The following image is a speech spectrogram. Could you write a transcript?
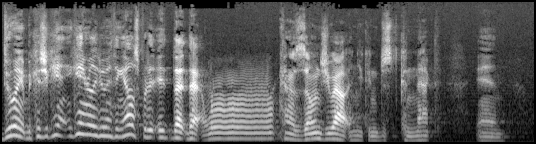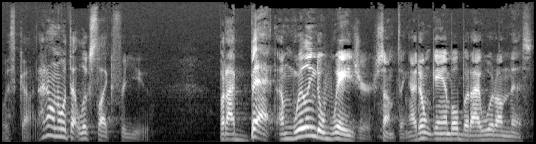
Doing it because you can't, you can't really do anything else, but it, it, that, that kind of zones you out and you can just connect in with God. I don't know what that looks like for you. But I bet, I'm willing to wager something. I don't gamble, but I would on this.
